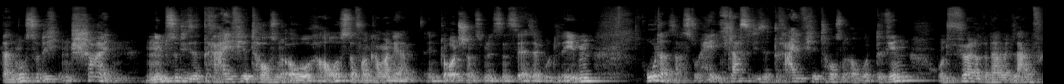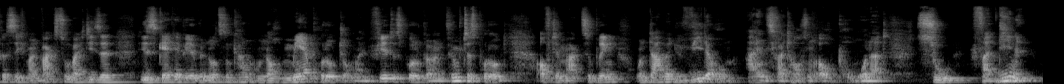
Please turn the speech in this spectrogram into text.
dann musst du dich entscheiden. Nimmst du diese 3.000, 4.000 Euro raus, davon kann man ja in Deutschland zumindest sehr, sehr gut leben, oder sagst du, hey, ich lasse diese 3.000, 4.000 Euro drin und fördere damit langfristig mein Wachstum, weil ich diese, dieses Geld ja wieder benutzen kann, um noch mehr Produkte, um ein viertes Produkt oder ein fünftes Produkt auf den Markt zu bringen und damit wiederum 1.000, 2.000 Euro pro Monat zu verdienen.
